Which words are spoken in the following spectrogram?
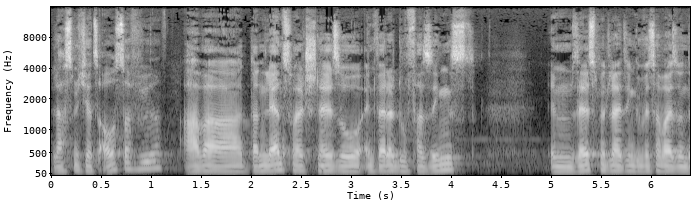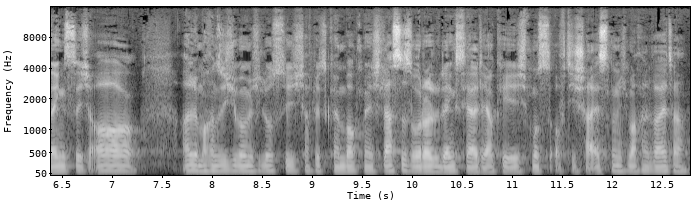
lass mich jetzt aus dafür. Aber dann lernst du halt schnell so, entweder du versinkst im Selbstmitleid in gewisser Weise und denkst dich, oh, alle machen sich über mich lustig, ich habe jetzt keinen Bock mehr, ich lasse es. Oder du denkst dir halt, ja, okay, ich muss auf die scheißen und ich mache halt weiter.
